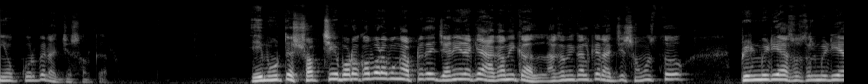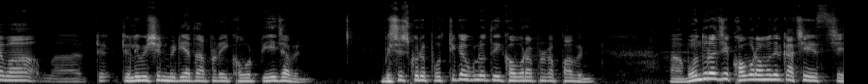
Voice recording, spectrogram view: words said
নিয়োগ করবে রাজ্য সরকার। এই মুহূর্তে সবচেয়ে বড় খবর এবং আপনাদের জানিয়ে রাখে, আগামীকাল, আগামীকালকে রাজ্যের সমস্ত প্রিন্ট মিডিয়া সোশ্যাল মিডিয়া বা টেলিভিশন মিডিয়াতে আপনারা এই খবর পেয়ে যাবেন। বিশেষ করে পত্রিকাগুলোতে এই খবর আপনারা পাবেন। বন্ধুরা যে খবর আমাদের কাছে এসছে,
